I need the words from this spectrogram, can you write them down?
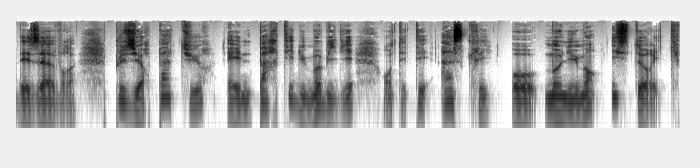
des œuvres Plusieurs peintures et une partie du mobilier ont été inscrits au monument historique.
